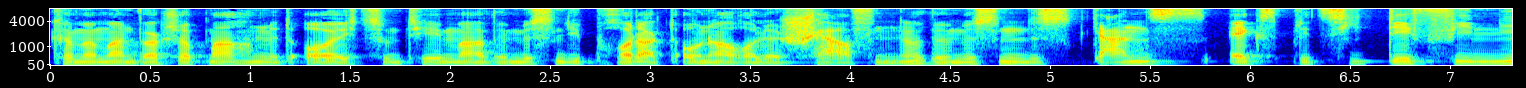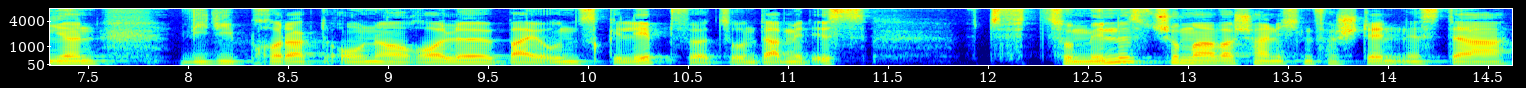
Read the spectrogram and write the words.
können wir mal einen Workshop machen mit euch zum Thema, wir müssen die Product Owner Rolle schärfen. Ne? Wir müssen das ganz explizit definieren, wie die Product Owner Rolle bei uns gelebt wird. So, und damit ist zumindest schon mal wahrscheinlich ein Verständnis da,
